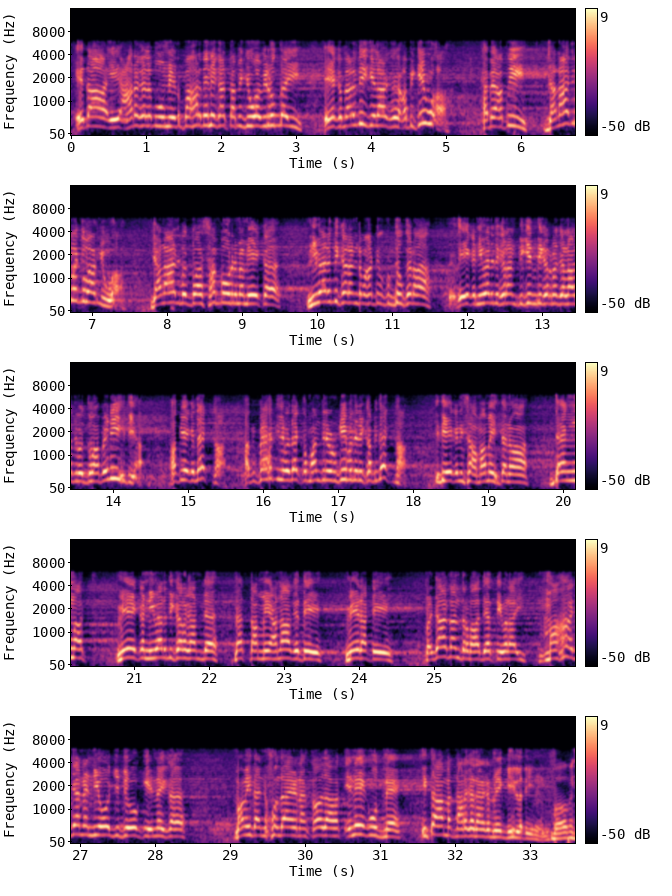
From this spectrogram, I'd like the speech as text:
එදා ඒ අරගල භූමියට පහර දෙන එකත් අපි කිව්වා විරුද්ධයි. ඒක වැරදි කියලා අපි කිව්වා. හැබැයි අපි ජනාධිපතිතුමා කිව්වා. ජනාධිපතිතුමා සම්පූර්ණයෙන්ම මේක නිවැරදි කරන්න කටයුතු කරා ඒක නිවැරදි කරන්න දිගින් දිගටම ජනාධිපතිතුමා පෙනී හිටියා. අපි ඒක දැක්කා. අපි පැහැදිලිව දැක්ක මන්ත්‍රීවරු කීප දෙනෙක් අපි දැක්කා. ඉතින් ඒක නිසා මම හිතනවා දැන්වත් මේක නිවැරදි කරගන්න නැත්නම් මේ අනාගතේ මේ රටේ ප්‍රජාතන්ත්‍රවාදයත් ඉවරයි මහජන නියෝජිතයෝ කියන එක මම හිතන්නේ හොඳයි නම් කවදාවත් එන එකකුත් නෑ. ඉතාමත් නරක දැනකට මේක ගිහිල්ලා තියෙනවා. බොහොම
